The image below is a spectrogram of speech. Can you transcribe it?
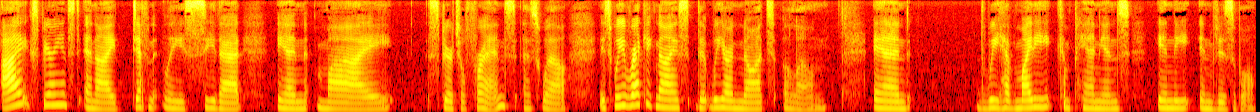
I experienced, and I definitely see that in my spiritual friends as well, is we recognize that we are not alone. And we have mighty companions in the invisible.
